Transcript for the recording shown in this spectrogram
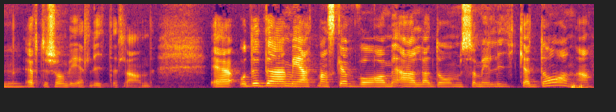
Mm. Eftersom vi är ett litet land. Eh, och det där med att man ska vara med alla de som är likadana.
